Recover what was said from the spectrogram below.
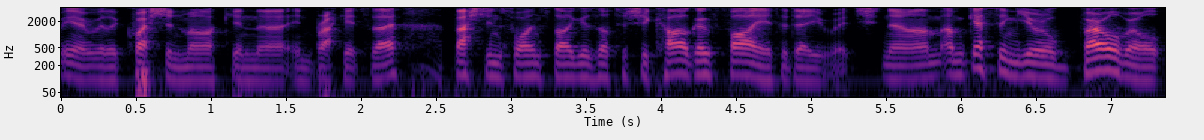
you know, with a question mark in uh, in brackets there. Bastian Schweinsteiger's off to Chicago Fire today, Rich. Now, I'm, I'm guessing you're very well.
